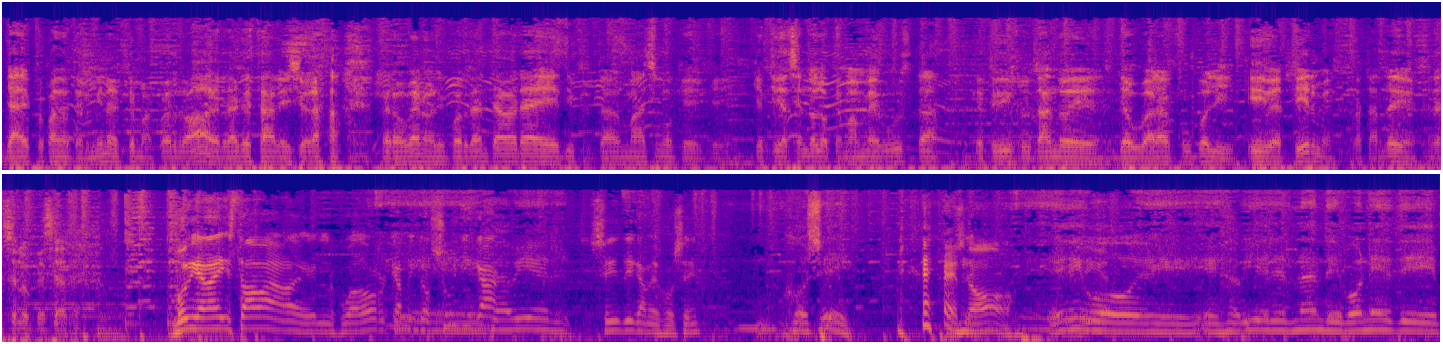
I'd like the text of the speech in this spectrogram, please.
Ya después cuando termino es que me acuerdo, ah, verdad que estaba lesionado. Pero bueno, lo importante ahora es disfrutar al máximo, que, que- estoy haciendo lo que más me gusta, que estoy disfrutando de, jugar al fútbol y, divertirme, tratar de, de hacer lo que se hace. Muy bien, ahí estaba el jugador Camilo Eh, Zúñiga. Javier, Sí, dígame, José. José. no. Eh, digo, eh, eh, Javier Hernández Bonet, de-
